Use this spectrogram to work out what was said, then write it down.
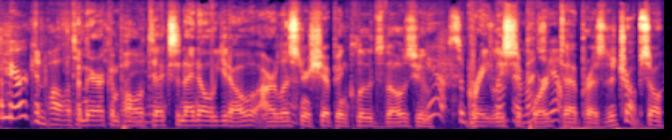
American politics. American politics, and I know you know our listenership includes those who Yeah, support greatly Trump support much, yeah. uh, President Trump. So,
